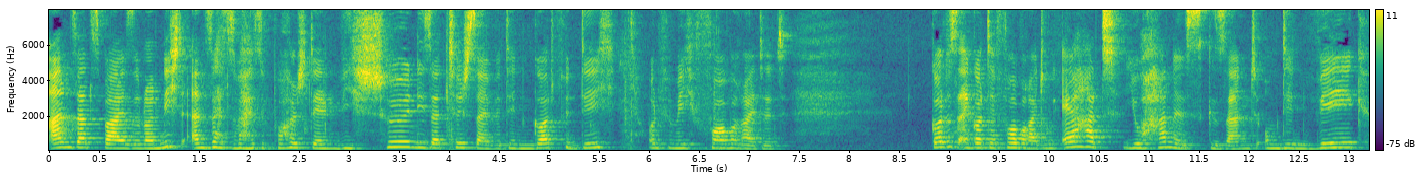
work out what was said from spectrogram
ansatzweise oder nicht ansatzweise vorstellen, wie schön dieser Tisch sein wird, den Gott für dich und für mich vorbereitet. Gott ist ein Gott der Vorbereitung. Er hat Johannes gesandt, um den Weg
